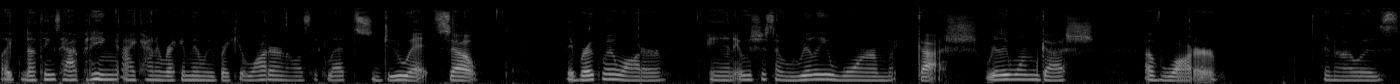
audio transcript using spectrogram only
Like, nothing's happening. I kind of recommend we break your water. And I was like, let's do it. So they broke my water, and it was just a really warm gush, really warm gush of water. And I was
